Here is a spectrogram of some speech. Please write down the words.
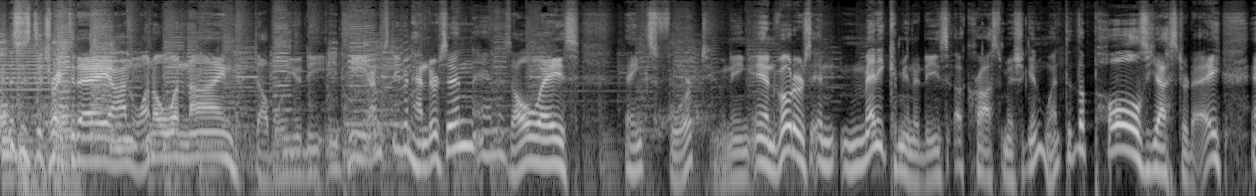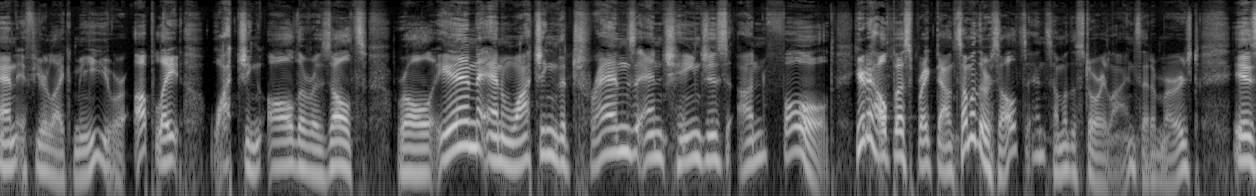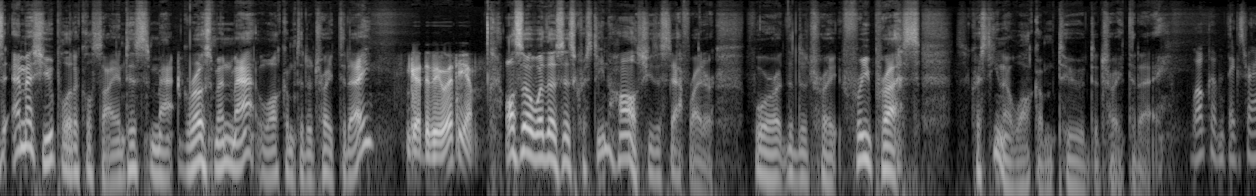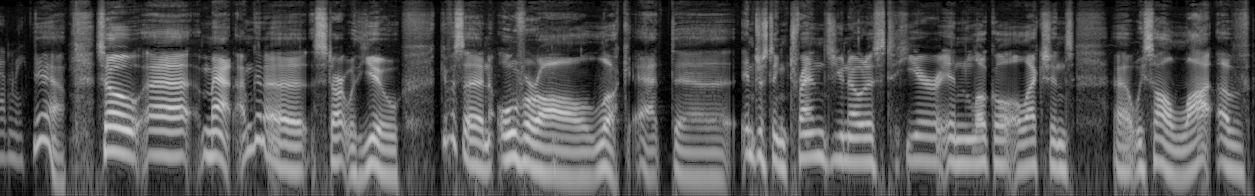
This is Detroit Today on 1019 WDET. I'm Stephen Henderson, and as always, thanks for tuning in. Voters in many communities across Michigan went to the polls yesterday, and if you're like me, you were up late watching all the results roll in and watching the trends and changes unfold. Here to help us break down some of the results and some of the storylines that emerged is MSU political scientist Matt Grossman. Matt, welcome to Detroit Today. Good to be with you. Also with us is Christina Hall. She's a staff writer for the Detroit Free Press. Christina, welcome to Detroit today. Welcome. Thanks for having me. Yeah. So, uh, Matt, I'm going to start with you. Give us an overall look at uh, interesting trends you noticed here in local elections. Uh, we saw a lot of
